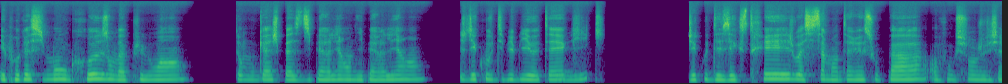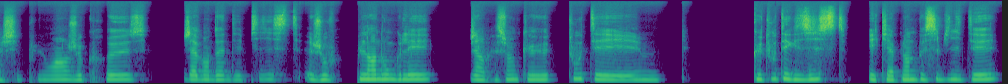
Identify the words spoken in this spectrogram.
et progressivement on creuse, on va plus loin. Dans mon cas, je passe d'hyperlien en hyperlien, je découvre des bibliothèques, j'écoute des extraits, je vois si ça m'intéresse ou pas. En fonction, je vais chercher plus loin, je creuse, j'abandonne des pistes, j'ouvre plein d'onglets. J'ai l'impression que tout est que tout existe et qu'il y a plein de possibilités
